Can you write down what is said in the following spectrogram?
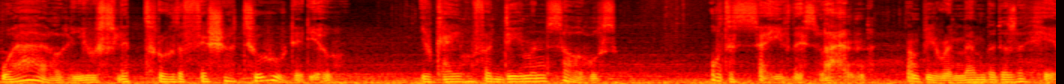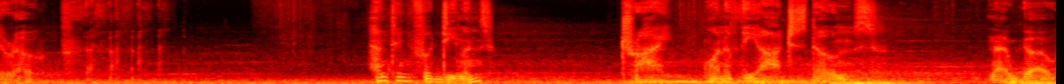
Well, you slipped through the fissure too, did you? You came for demon souls? Or to save this land and be remembered as a hero? Hunting for demons? Try one of the Archstones. Now go.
